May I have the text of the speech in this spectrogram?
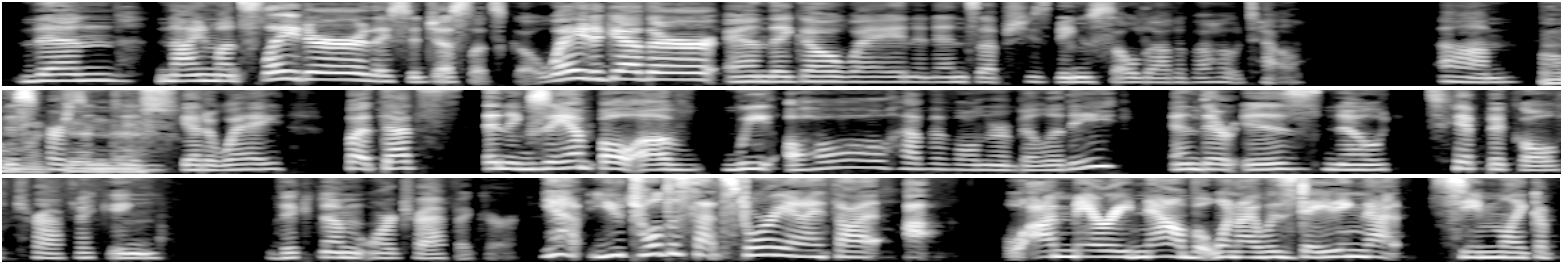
Then nine months later, they suggest let's go away together, and they go away, and it ends up she's being sold out of a hotel. Um, Oh this person goodness. did get away, but that's an example of we all have a vulnerability, and there is no typical trafficking victim or trafficker. Yeah, you told us that story, and I thought, I, well, I'm married now, but when I was dating, that seemed like a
